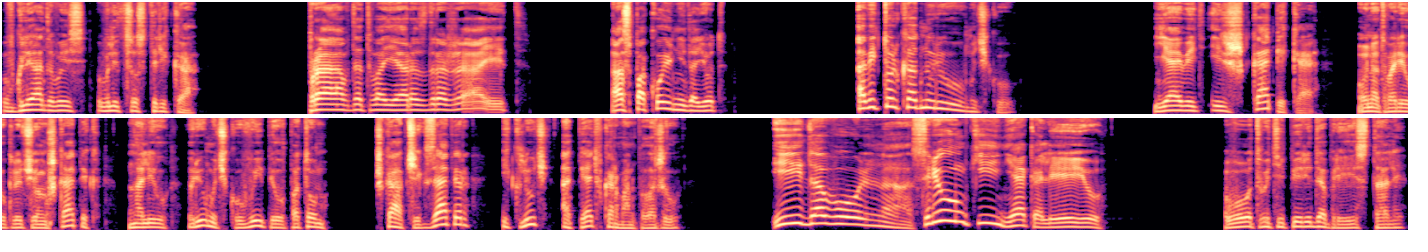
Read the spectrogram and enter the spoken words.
вглядываясь в лицо старика. — Правда твоя раздражает, а спокою не дает. А ведь только одну рюмочку. Я ведь из шкапика... Он отворил ключом шкапик, налил рюмочку, выпил, потом шкафчик запер — и ключ опять в карман положил. «И довольно, с рюмки не околею». «Вот вы теперь и добрее стали»,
